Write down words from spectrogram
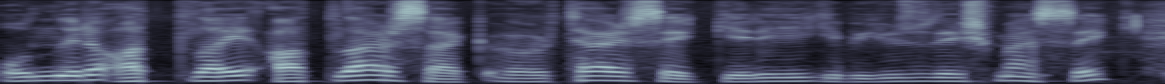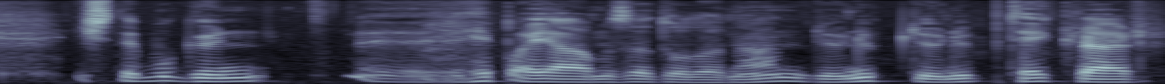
Onları atlay, atlarsak, örtersek, gereği gibi yüzleşmezsek işte bugün e, hep ayağımıza dolanan, dönüp dönüp tekrar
